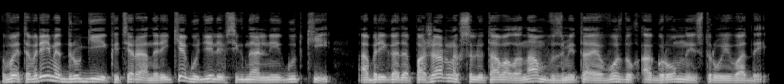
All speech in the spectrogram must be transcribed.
В это время другие катера на реке гудели в сигнальные гудки, а бригада пожарных салютовала нам, взметая в воздух огромные струи воды.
